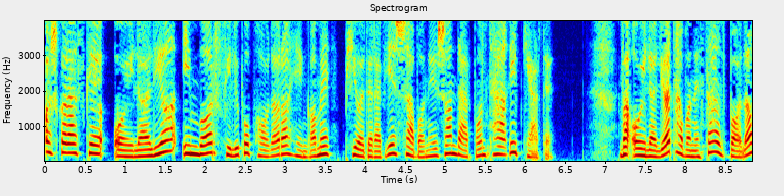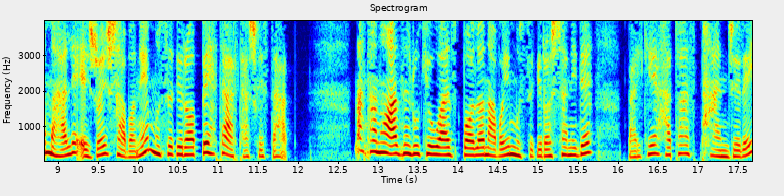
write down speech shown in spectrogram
آشکار است که اویلالیا این بار فیلیپ و پاولا را هنگام پیاده روی شبانهشان در بن تعقیب کرده و اویلالیا توانسته از بالا محل اجرای شبانه موسیقی را بهتر تشخیص دهد. نه تنها از این رو که او از بالا نوای موسیقی را شنیده بلکه حتی از پنجره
